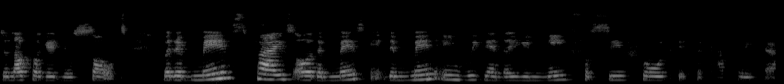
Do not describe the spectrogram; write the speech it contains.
Do not forget your salt. But the main spice or the main, the main ingredient that you need for seafood is the paprika.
